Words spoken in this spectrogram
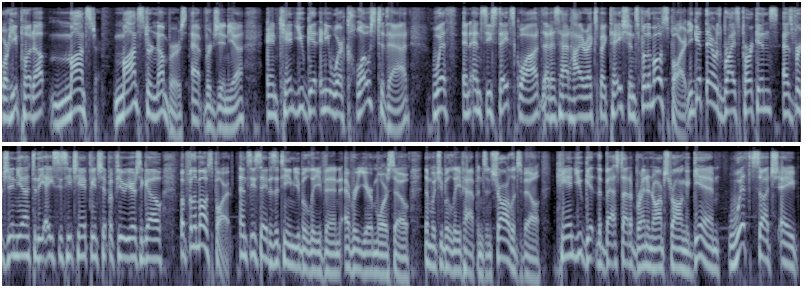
where he put up monster, monster numbers at Virginia. And can you get anywhere close to that with an NC State squad that has had higher expectations for the most part? You get there with Bryce Perkins as Virginia to the ACC championship a few years ago, but for the most part, NC State is a team you believe in every year more so than what you believe happens in Charlottesville. Can you get the best out of Brennan Armstrong again with such a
